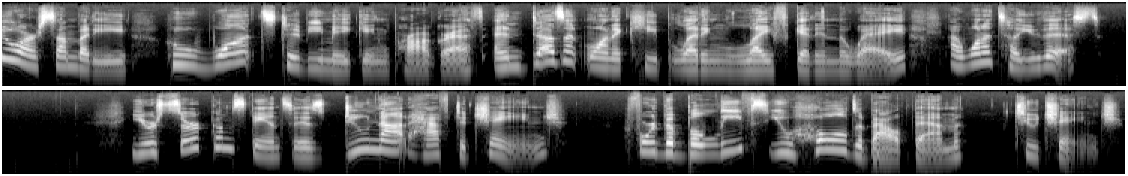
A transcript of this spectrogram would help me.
you are somebody who wants to be making progress and doesn't want to keep letting life get in the way, I want to tell you this your circumstances do not have to change for the beliefs you hold about them to change.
